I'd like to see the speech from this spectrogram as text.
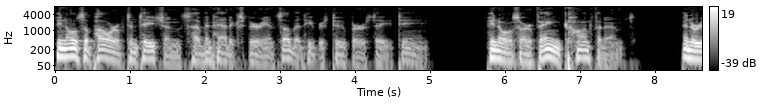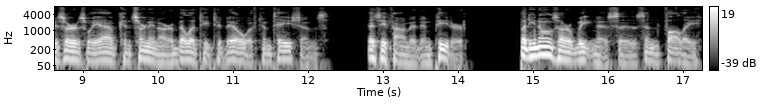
He knows the power of temptations, having had experience of it, Hebrews 2, verse 18. He knows our vain confidence and the reserves we have concerning our ability to deal with temptations, as he found it in Peter. But he knows our weaknesses and folly,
